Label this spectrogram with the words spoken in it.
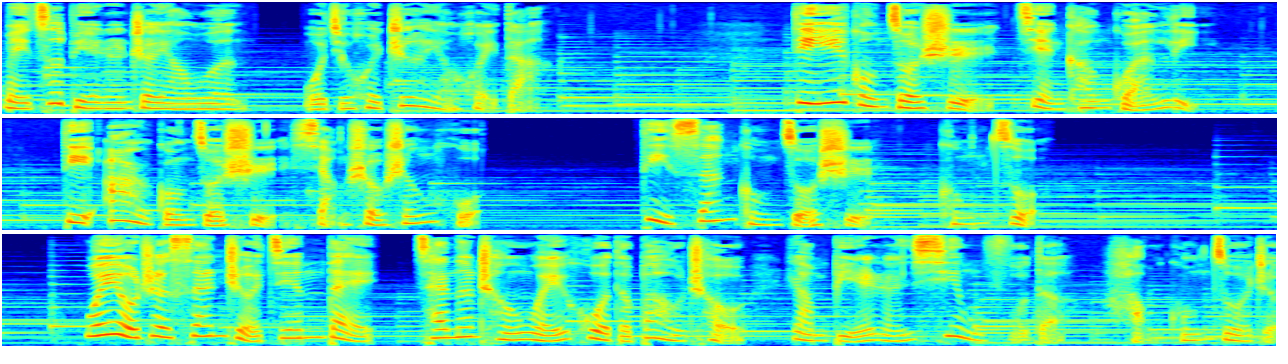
每次别人这样问，我就会这样回答：第一工作是健康管理，第二工作是享受生活，第三工作是工作。唯有这三者兼备，才能成为获得报酬、让别人幸福的好工作者。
